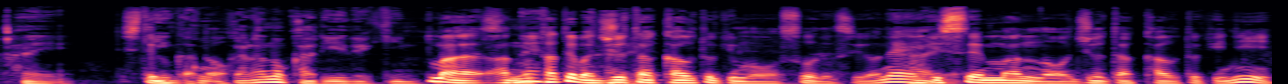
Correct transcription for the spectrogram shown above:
はいしてるかと。からの借入金、ね、まあ、あの、例えば住宅買うときもそうですよね。はい、1000万の住宅買うときに、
